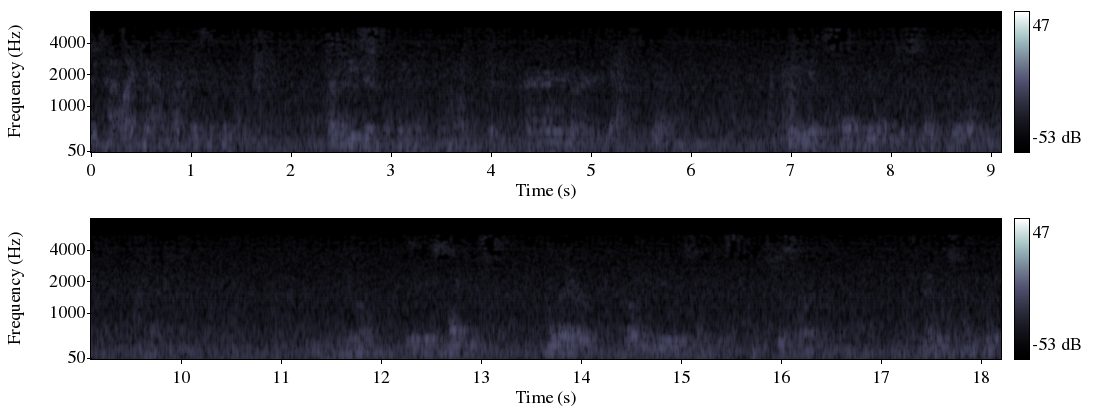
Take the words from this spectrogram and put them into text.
you have like yeah, like like somebody did something that didn't earn or yeah. For me, it's something I just like You know, it's like it's, no matter what we do, it's like it's, it's just not. Yeah. It's not good.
